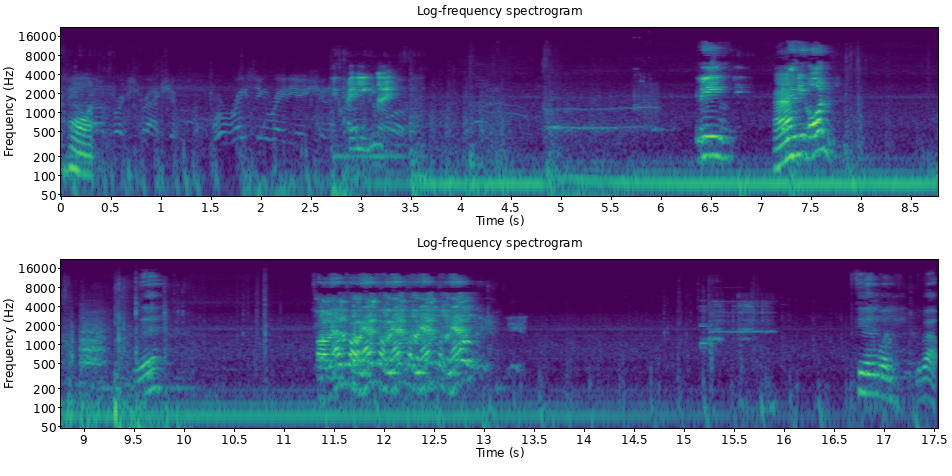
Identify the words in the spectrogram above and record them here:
ตรโหด ไปยิงหน่อยลิงฮะไม่มีคนเนื้อก่อนแล้วก่อนแล้วก่อนแล้วก่อนแล้วก่อนแล้วขึ้นข้างบนหรือเปล่า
